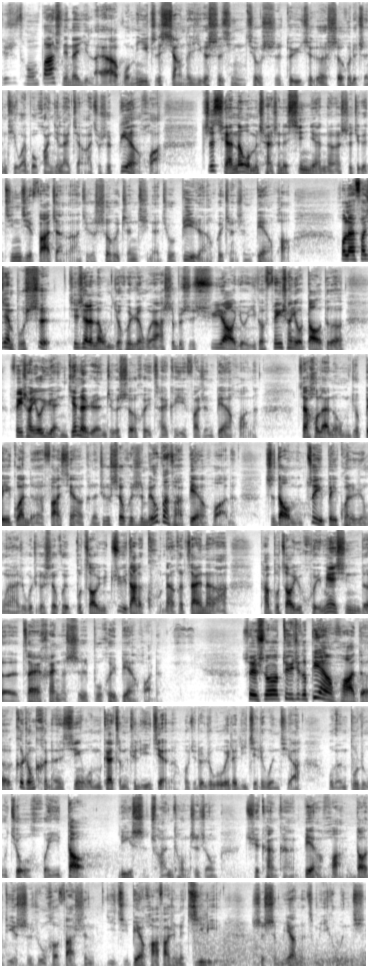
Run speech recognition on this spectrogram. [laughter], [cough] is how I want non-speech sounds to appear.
其实从八十年代以来啊，我们一直想的一个事情，就是对于这个社会的整体外部环境来讲啊，就是变化。之前呢，我们产生的信念呢是这个经济发展了，这个社会整体呢就必然会产生变化。后来发现不是，接下来呢，我们就会认为啊，是不是需要有一个非常有道德、非常有远见的人，这个社会才可以发生变化呢？再后来呢，我们就悲观的发现啊，可能这个社会是没有办法变化的。直到我们最悲观的认为啊，如果这个社会不遭遇巨大的苦难和灾难啊，它不遭遇毁灭性的灾害呢，是不会变化的。所以说，对于这个变化的各种可能性，我们该怎么去理解呢？我觉得，如果为了理解这个问题啊，我们不如就回到历史传统之中，去看看变化到底是如何发生，以及变化发生的机理是什么样的这么一个问题。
